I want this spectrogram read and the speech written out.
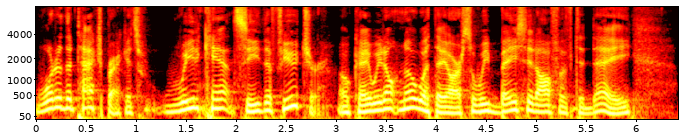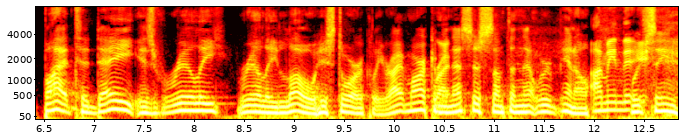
what are the tax brackets? We can't see the future. Okay. We don't know what they are. So we base it off of today. But today is really, really low historically, right, Mark? I Right. mean, that's just something that we're, you know, I mean, we've it- seen.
